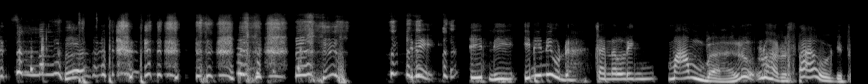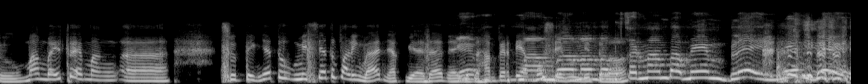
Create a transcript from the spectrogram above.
Seneng ini ini ini nih udah channeling Mamba. Lu lu harus tahu gitu. Mamba itu emang uh, syutingnya tuh missnya tuh paling banyak biasanya ya, gitu. Hampir tiap mamba, musim mamba, gitu loh. Bukan Mamba, Memblane, Memblane.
